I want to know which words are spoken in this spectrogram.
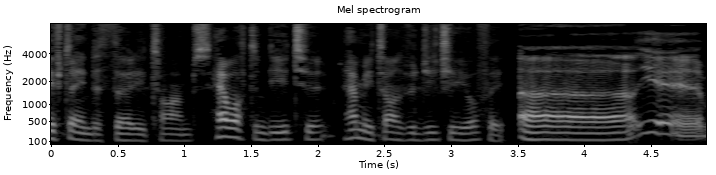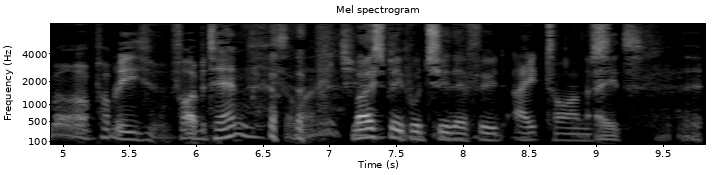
fifteen to thirty times. How often do you chew? How many times would you chew your food? Uh, yeah, well, probably five or ten. like. Most people chew their food eight times. eight. Yeah.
